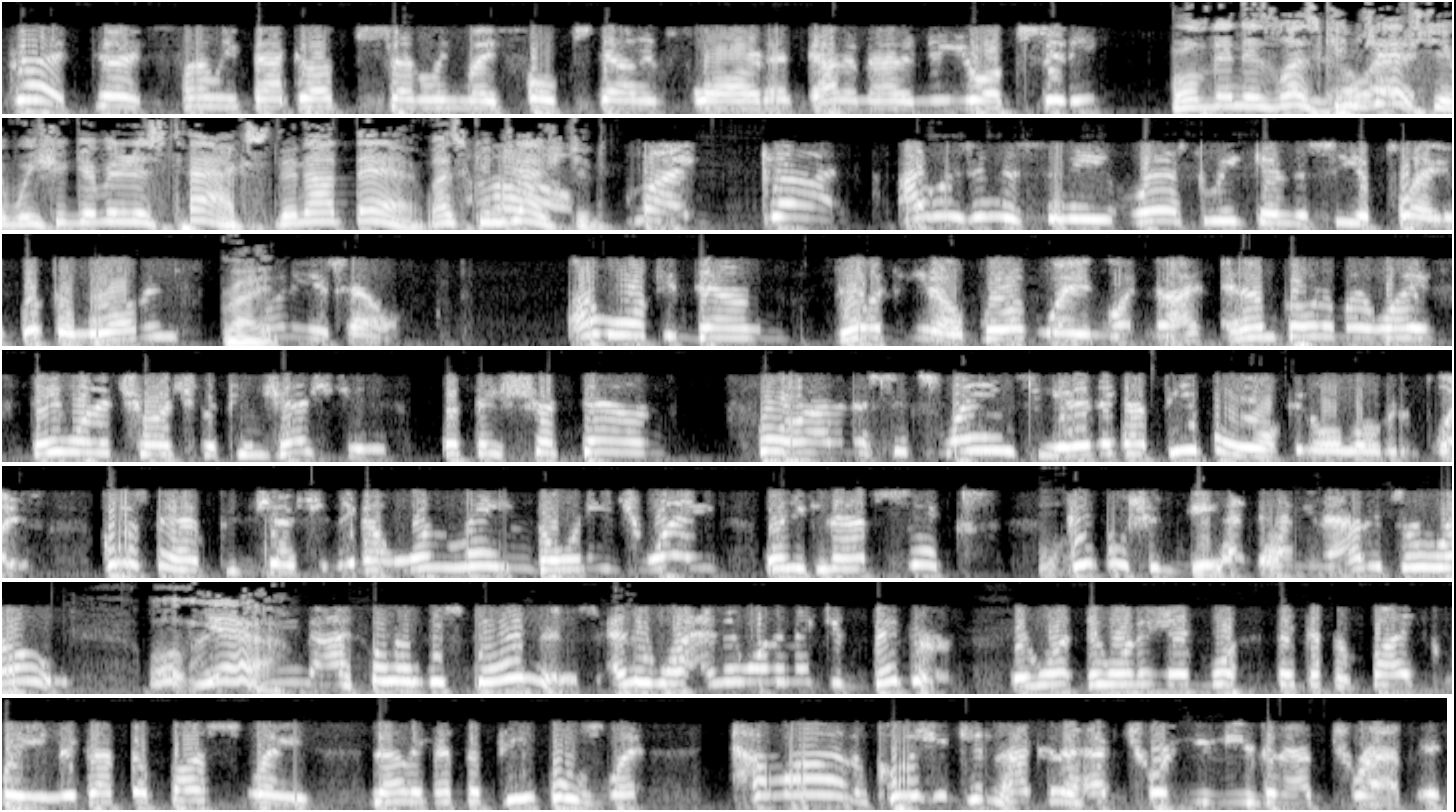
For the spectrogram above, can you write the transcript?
Good, good. Finally back up, settling my folks down in Florida. Got them out of New York City. Well, then there's less You congestion. We should get rid of this tax. They're not there. Less congestion. Oh, my God. I was in the city last weekend to see a play, Book of Mormon. Right. Funny as hell. I'm walking down Broad, you know, Broadway and whatnot, and I'm going to my wife. They want to charge for congestion, but they shut down four out of the six lanes here. They got people walking all over the place. Of course, they have congestion. They got one lane going each way when you can have six. People should be hanging out. It's a road. Well, yeah. I mean, I don't understand this, and they want and they want to make it bigger. They want they want to add more. They got the bike lane, they got the bus lane. Now they got the people's lane. Come on, of course you're not going to have tra- you're going to have traffic.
